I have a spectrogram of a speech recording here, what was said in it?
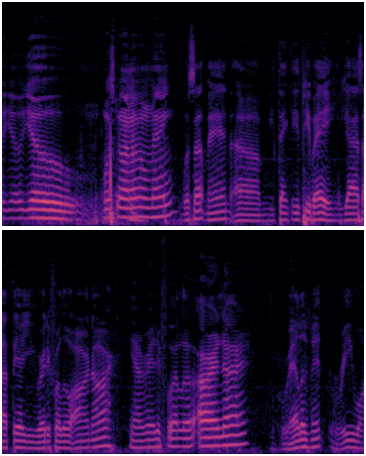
Yo, yo, yo. What's going on, man? What's up, man? Um, you think these people? Hey, you guys out there? You ready for a little R and R? Y'all ready for a little R and R? Relevant rewind.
